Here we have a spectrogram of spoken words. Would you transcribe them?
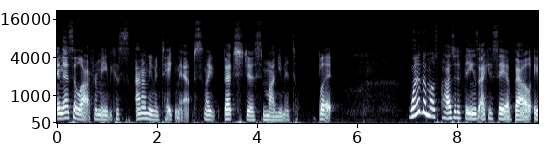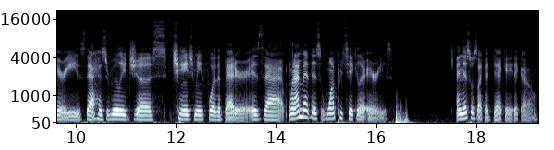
and that's a lot for me because I don't even take naps. Like that's just monumental. But one of the most positive things I can say about Aries that has really just changed me for the better is that when I met this one particular Aries, and this was like a decade ago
